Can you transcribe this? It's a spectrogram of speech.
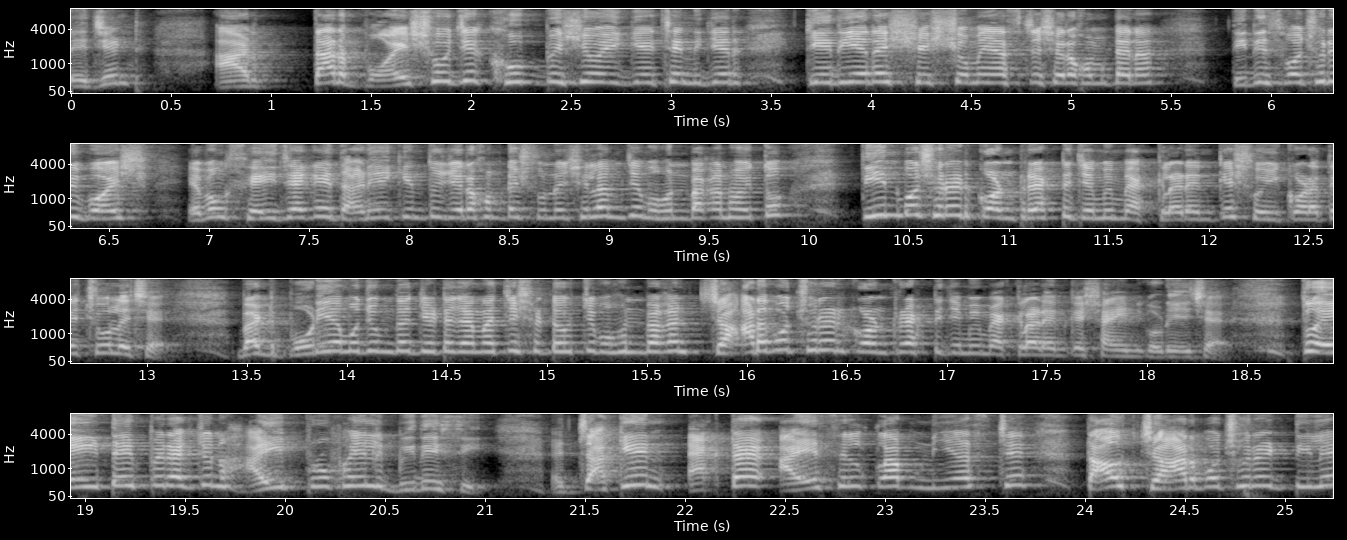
লেজেন্ড আর তার বয়সও যে খুব বেশি হয়ে গিয়েছে, নিজের কেরিয়ারের শেষ সময় আসছে সেরকমটা না। তিরিশ বছরই বয়স এবং সেই জায়গায় দাঁড়িয়ে কিন্তু যেরকমটা শুনেছিলাম যে মোহনবাগান হয়তো তিন বছরের কন্ট্রাক্টে জেমি ম্যাকলারেনকে সই করাতে চলেছে। বাট বড়িয়া মজুমদার যেটা জানাচ্ছে সেটা হচ্ছে মোহনবাগান চার বছরের কন্ট্রাক্টে জেমি ম্যাকলারেনকে সাইন করিয়েছে। তো এই টাইপের একজন হাই প্রোফাইল বিদেশি, যাকে একটা আইএসএল ক্লাব নিয়ে আসছে, তাও চার বছরের ডিলে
